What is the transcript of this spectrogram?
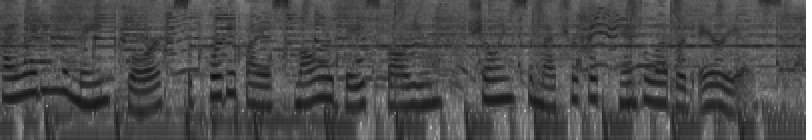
highlighting the main floor supported by a smaller base volume showing symmetrical cantilevered areas.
